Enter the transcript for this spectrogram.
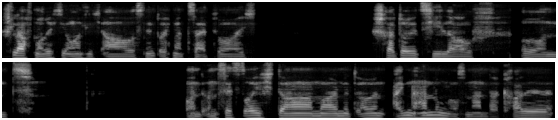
schlaft mal richtig ordentlich aus, nehmt euch mal Zeit für euch, schreibt eure Ziele auf und, und, und setzt euch da mal mit euren eigenen Handlungen auseinander. Gerade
